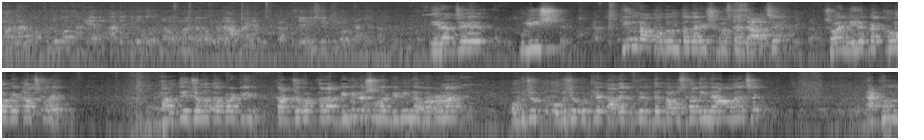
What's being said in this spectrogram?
সরকারের পক্ষের লোক থাকে এবং তাদের বিরুদ্ধে কোনো রকমের ব্যবস্থা নেওয়া হয় না। সেই বিষয়ে কি বলবেন? এ রাজ্যে পুলিশ কিংবা তদন্তকারী সংস্থা যা আছে, সবাই নিরপেক্ষভাবে কাজ করে। ভারতীয় জনতা পার্টির কার্যকর্তারা বিভিন্ন সময় বিভিন্ন ঘটনায় অভিযোগ অভিযোগ উঠলে তাদের বিরুদ্ধে ব্যবস্থা নেওয়া হয়েছে। এখন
